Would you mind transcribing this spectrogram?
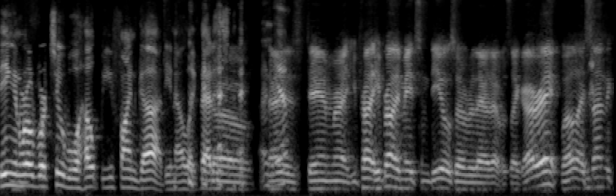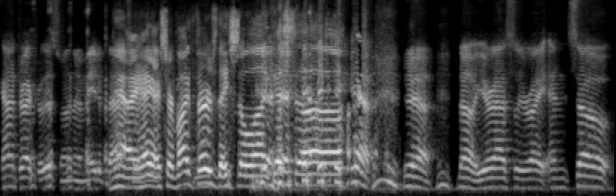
being in World War II will help you find God. You know, like that is. Oh, that is Yeah. damn right. You probably he probably made some deals over there that was like, all right, well, I signed the contract for this one and I made it back. Hey, so- hey, I survived Thursday, so I guess. Uh, yeah, yeah. No, you're absolutely right. And so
